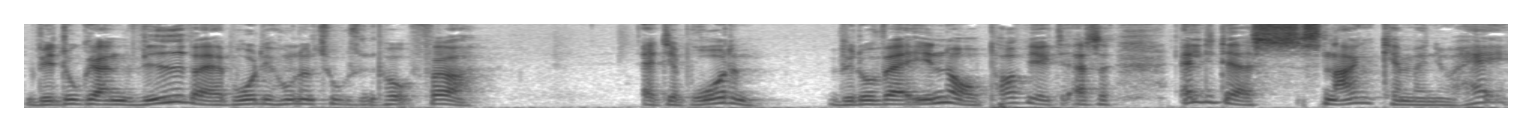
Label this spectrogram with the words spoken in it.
Vil du gerne vide, hvad jeg bruger de 100.000 på, før at jeg bruger dem? Vil du være inde over påvirket? Altså, alle de der snakke kan man jo have.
